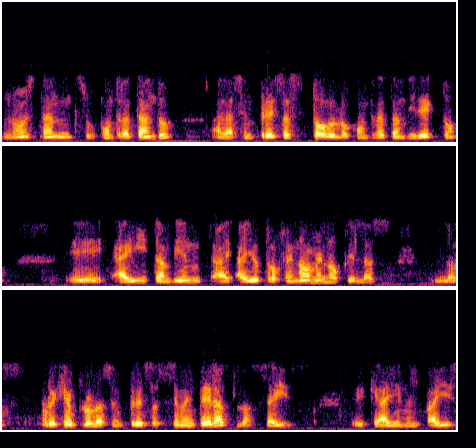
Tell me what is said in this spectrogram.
no están subcontratando a las empresas, todo lo contratan directo. Eh, ahí también hay, otro fenómeno que las, las, por ejemplo, las empresas cementeras, las seis eh, que hay en el país,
